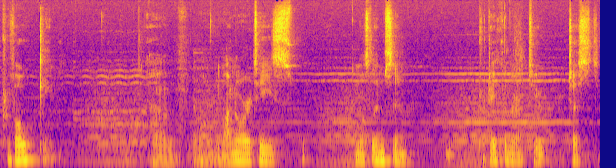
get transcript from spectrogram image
provoking uh, well, minorities, Muslims in particular, to just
